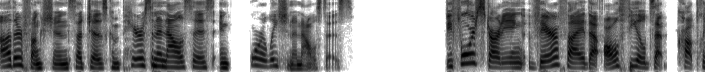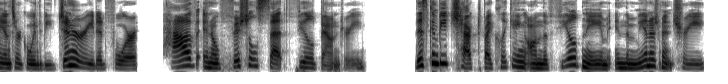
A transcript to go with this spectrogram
other functions such as comparison analysis and correlation analysis. Before starting, verify that all fields that crop plans are going to be generated for have an official set field boundary. This can be checked by clicking on the field name in the management tree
